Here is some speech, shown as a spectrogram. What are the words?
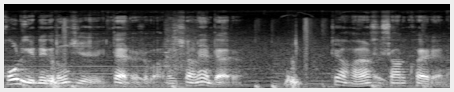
Holy 那个东西带着是吧？那个项链带着，这样好像是杀的快一点的。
